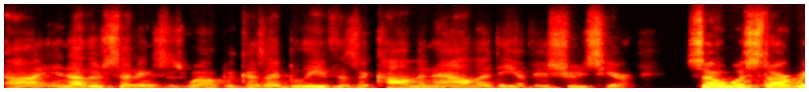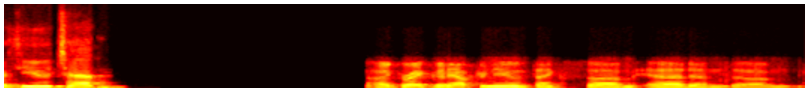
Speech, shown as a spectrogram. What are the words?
uh, in other settings as well, because I believe there's a commonality of issues here. So we'll start with you, Ted. Uh, great. Good afternoon. Thanks, um, Ed, and um,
